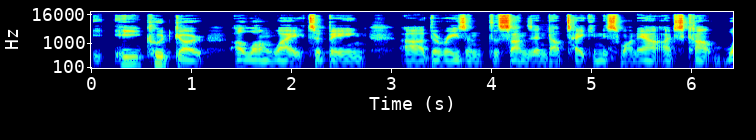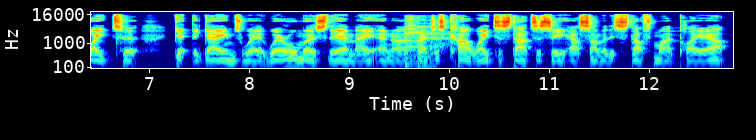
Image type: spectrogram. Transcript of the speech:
he could go a long way to being uh, the reason the Suns end up taking this one out. I just can't wait to get the games where we're almost there, mate, and I, yeah. I just can't wait to start to see how some of this stuff might play out.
